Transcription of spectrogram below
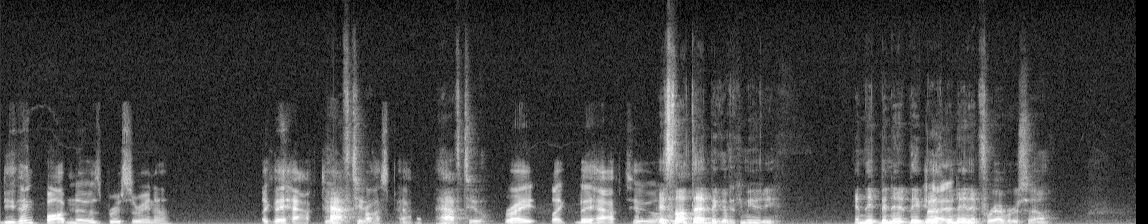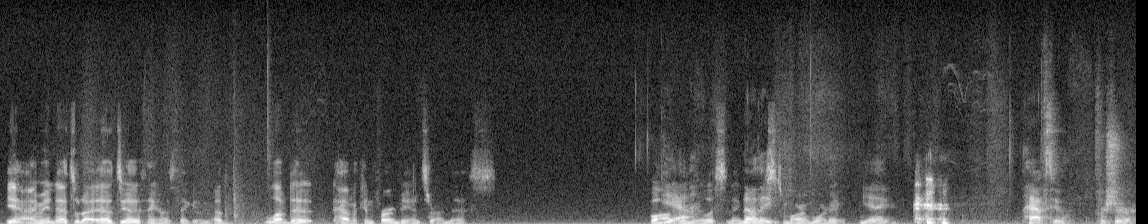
do you think Bob knows Bruce Arena? Like, they have to Have to. cross paths, Have to. right? Like, they have to. It's not that big of a community, and they've been in, they've both Yeah, been in it forever. So Yeah, I mean, that's what I. That's the other thing I was thinking. I'd love to have a confirmed answer on this, Bob, Yeah. when you're listening No, to they- this tomorrow morning. yeah, have to for sure.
